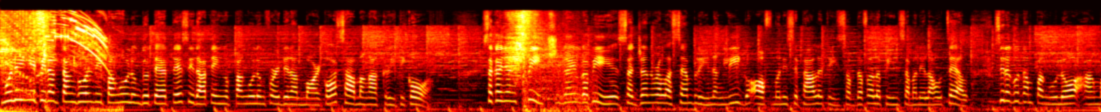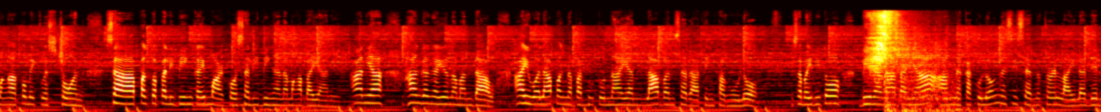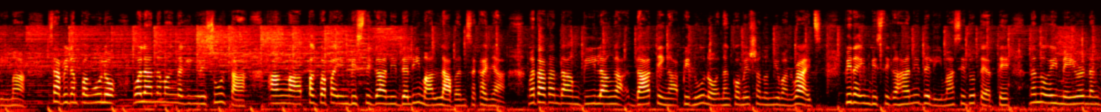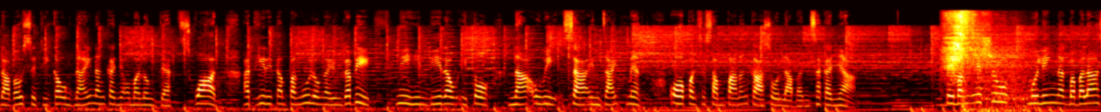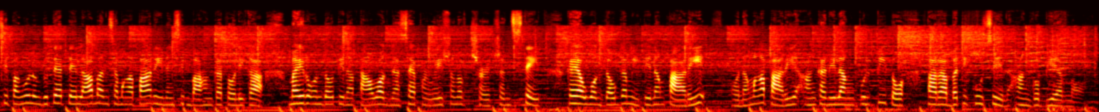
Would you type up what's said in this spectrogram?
Muling ipinagtanggol ni Pangulong Duterte si dating Pangulong Ferdinand Marcos sa mga kritiko. Sa kanyang speech ngayong gabi sa General Assembly ng League of Municipalities of the Philippines sa Manila Hotel, sinagot ng Pangulo ang mga kumikwestiyon sa pagpapalibing kay Marcos sa libingan ng mga bayani. Anya, hanggang ngayon naman daw ay wala pang napatutunayan laban sa dating Pangulo. Sabay nito, binanata niya ang nakakulong na si Senator Laila De Lima. Sabi ng Pangulo, wala namang naging resulta ang uh, pagpapaimbestiga ni De Lima laban sa kanya. Matatanda ang bilang uh, dating uh, pinuno ng Commission on Human Rights, pinaimbestigahan ni De Lima si Duterte na nooy mayor ng Davao City kaugnay ng kanya umanong death squad. At hirit ang Pangulo ngayong gabi ni hindi raw ito nauwi sa indictment o pagsasampa ng kaso laban sa kanya. Sa ibang issue, muling nagbabala si Pangulong Duterte laban sa mga pari ng simbahang katolika. Mayroon daw tinatawag na separation of church and state, kaya huwag daw gamitin ng pari o ng mga pari ang kanilang pulpito para batikusin ang gobyerno.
